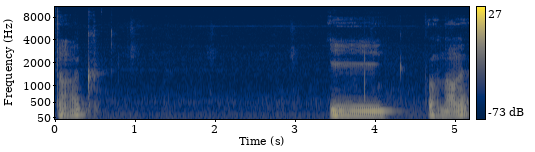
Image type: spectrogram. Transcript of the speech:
Так. І погнали.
